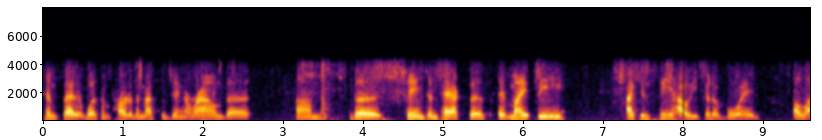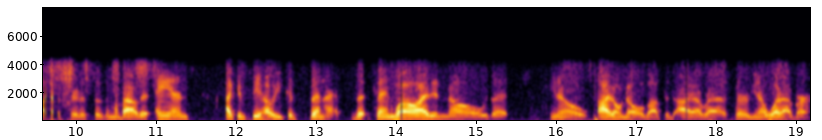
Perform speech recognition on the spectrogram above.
Tim said, it wasn't part of the messaging around the um, the change in taxes. It might be. I can see how he could avoid a lot of criticism about it, and I can see how he could spin it that saying, "Well, I didn't know that, you know, I don't know about the IRS or you know whatever."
